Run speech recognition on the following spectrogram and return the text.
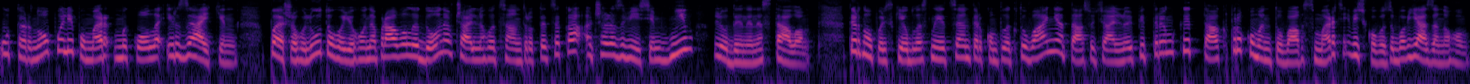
у Тернополі помер Микола Ірзайкін. 1 лютого його направили до навчального центру ТЦК, а через 8 днів людини не стало. Тернопільський обласний центр комплектування та соціальної підтримки так прокоментував смерть військовозобов'язаного.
